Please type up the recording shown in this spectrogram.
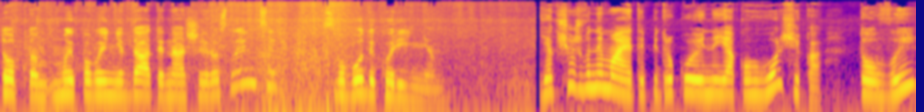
Тобто ми повинні дати нашій рослинці свободи коріння. Якщо ж ви не маєте під рукою ніякого горщика, то ви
